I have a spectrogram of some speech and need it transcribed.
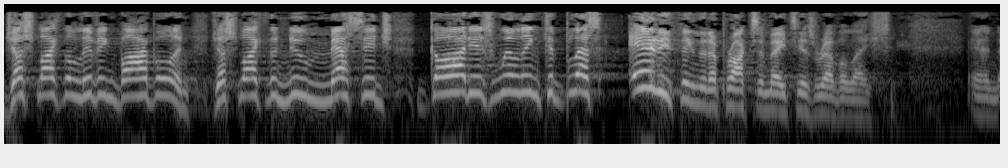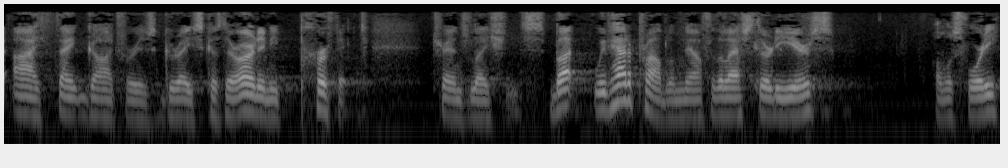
just like the Living Bible and just like the New Message, God is willing to bless anything that approximates His revelation. And I thank God for His grace because there aren't any perfect translations. But we've had a problem now for the last 30 years, almost 40,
